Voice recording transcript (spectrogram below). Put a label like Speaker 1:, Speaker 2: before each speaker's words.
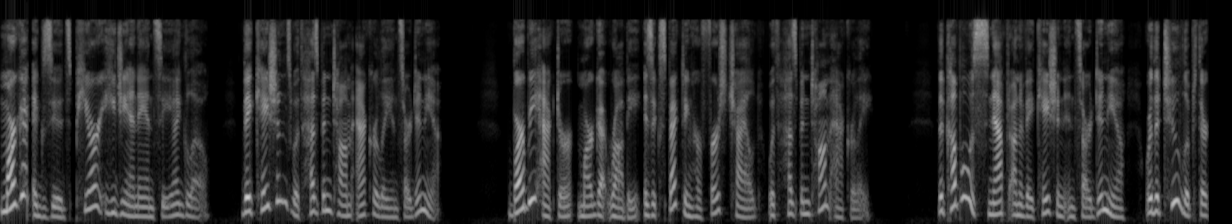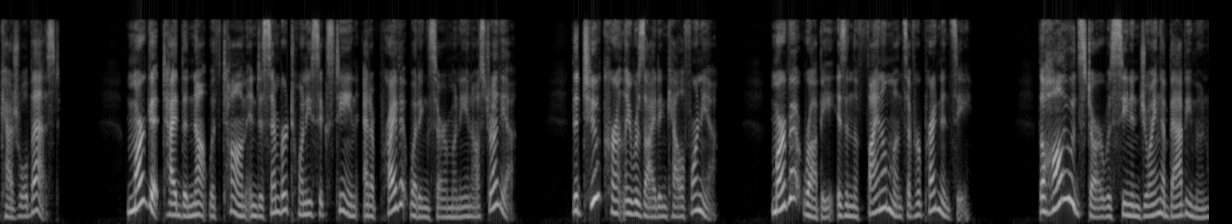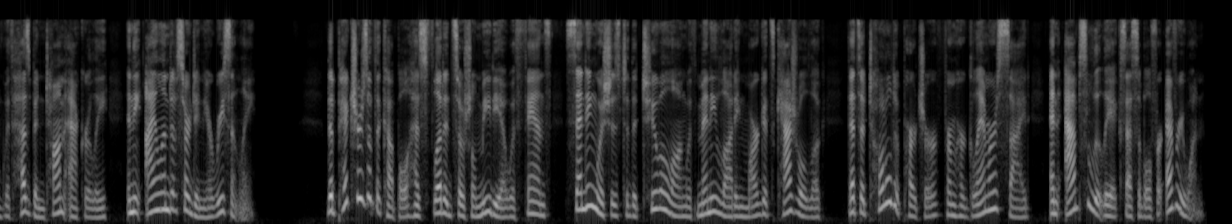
Speaker 1: Margot exudes pure EGNANCI glow. Vacations with husband Tom Ackerley in Sardinia. Barbie actor Margot Robbie is expecting her first child with husband Tom Ackerley. The couple was snapped on a vacation in Sardinia where the two looked their casual best. Margot tied the knot with Tom in December 2016 at a private wedding ceremony in Australia. The two currently reside in California. Margot Robbie is in the final months of her pregnancy. The Hollywood star was seen enjoying a baby moon with husband Tom Ackerley in the island of Sardinia recently. The pictures of the couple has flooded social media with fans sending wishes to the two along with many lauding Margot's casual look that's a total departure from her glamorous side and absolutely accessible for everyone.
